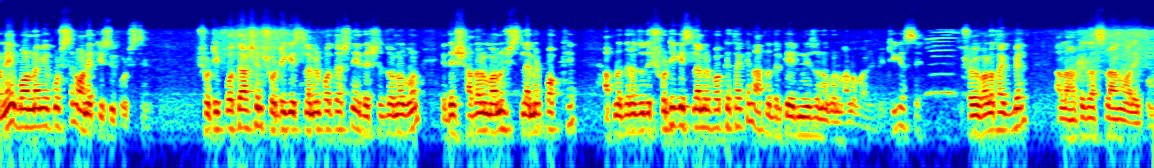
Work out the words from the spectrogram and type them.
অনেক বন্ডামি করছেন, অনেক কিছু করছেন। সঠিক পথে আসেন, সঠিক ইসলামের পথে আসেন, এদেশের জনগণ, এদের সাধারণ মানুষ ইসলামের পক্ষে। আপনারা যদি সঠিক ইসলামের পক্ষে থাকেন, আপনাদেরকে এমনি জনগণ ভালোবাসবে। ঠিক আছে? সবাই ভালো থাকবেন। আল্লাহ হাফিজ। আসসালামু আলাইকুম।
